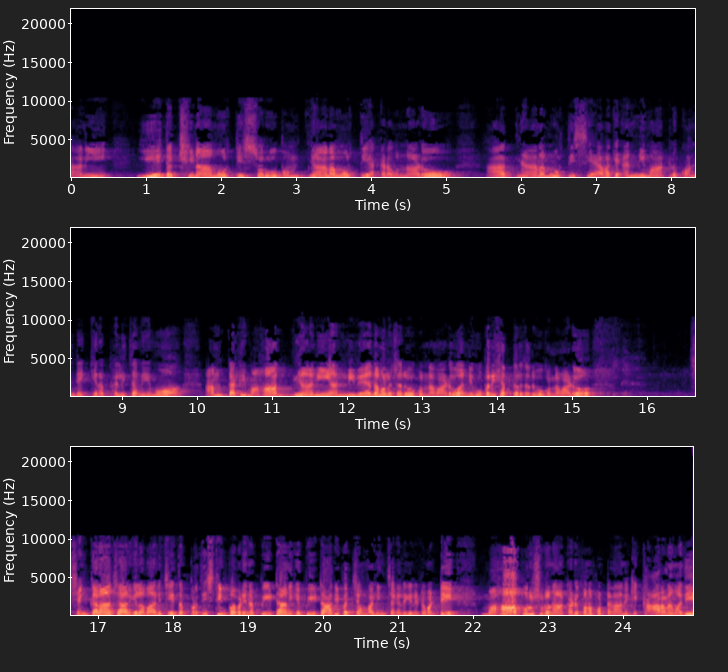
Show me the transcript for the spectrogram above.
కానీ ఏ దక్షిణామూర్తి స్వరూపం జ్ఞానమూర్తి అక్కడ ఉన్నాడో ఆ జ్ఞానమూర్తి సేవకి అన్ని మాటలు కొండెక్కిన ఫలితమేమో అంతటి మహాజ్ఞాని అన్ని వేదములు చదువుకున్నవాడు అన్ని ఉపనిషత్తులు చదువుకున్నవాడు శంకరాచార్యుల వారి చేత ప్రతిష్ఠింపబడిన పీఠానికి పీఠాధిపత్యం వహించగలిగినటువంటి మహాపురుషుడు నా కడుపున పుట్టడానికి కారణం అదే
